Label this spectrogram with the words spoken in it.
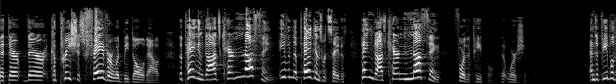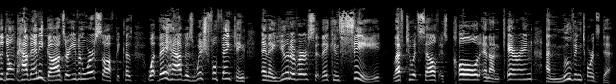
that their, their capricious favor would be doled out. The pagan gods care nothing. Even the pagans would say this. Pagan gods care nothing for the people that worship them. And the people that don't have any gods are even worse off because what they have is wishful thinking and a universe that they can see left to itself is cold and uncaring and moving towards death.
